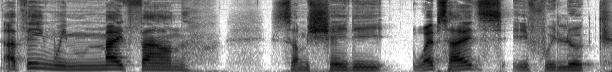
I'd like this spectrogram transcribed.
I think we might found some shady websites if we look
